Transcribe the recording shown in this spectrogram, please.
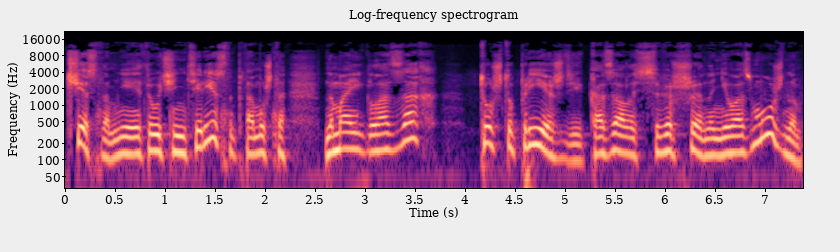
честно, мне это очень интересно, потому что на моих глазах то, что прежде казалось совершенно невозможным,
